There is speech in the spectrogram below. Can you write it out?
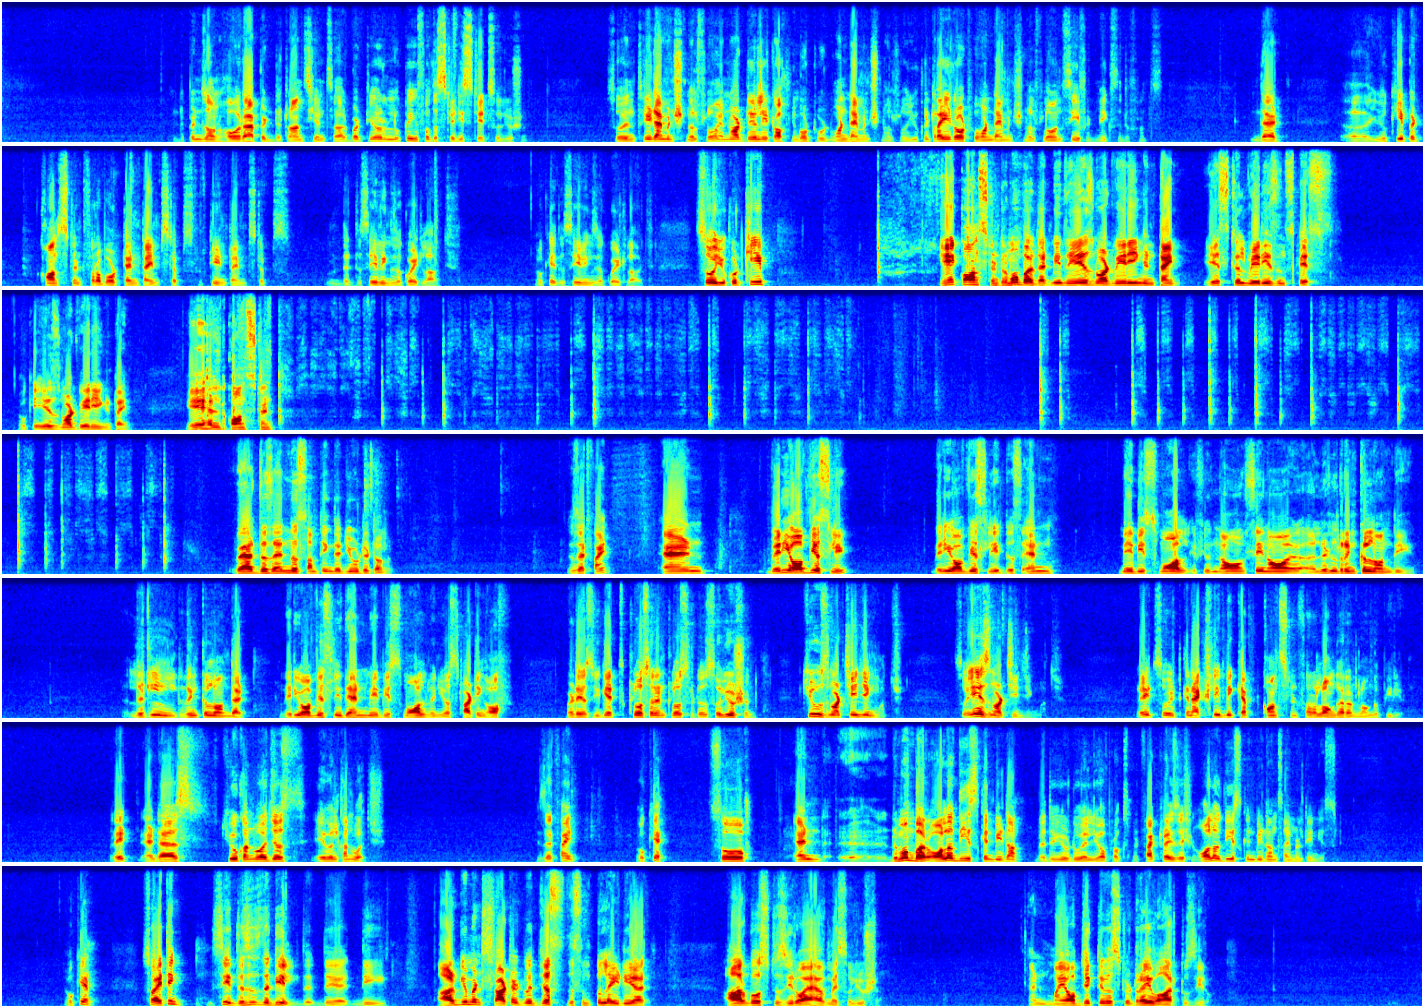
depends on how rapid the transients are but you are looking for the steady state solution. So in 3 dimensional flow I am not really talking about 1 dimensional flow. You can try it out for 1 dimensional flow and see if it makes a difference. That uh, you keep it constant for about 10 time steps 15 time steps that the savings are quite large. Okay the savings are quite large. So you could keep a constant. Remember that means a is not varying in time. A still varies in space. Okay a is not varying in time. A held constant where this n is something that you determine. Is that fine? And very obviously very obviously this n may be small. If you now see now a little wrinkle on the little wrinkle on that very obviously the n may be small when you are starting off. But as you get closer and closer to the solution q is not changing much. So a is not changing much right? So it can actually be kept constant for a longer and longer period right? And as q converges a will converge is that fine? Okay. So and uh, remember all of these can be done whether you do LU approximate factorization all of these can be done simultaneously. Okay. So I think see this is the deal. The, the, the argument started with just the simple idea r goes to 0 I have my solution. And my objective is to drive r to 0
